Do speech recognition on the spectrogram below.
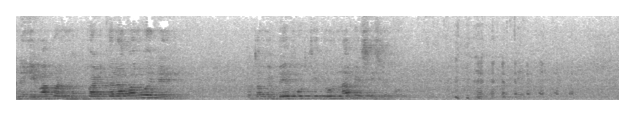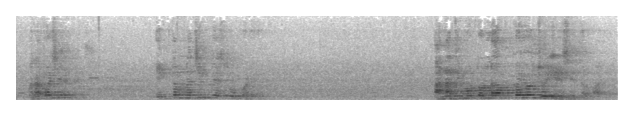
અને એમાં પણ મુખપાટ કરાવવાનું હોય ને, તો તમે બે ફૂટથી દૂર ના બેસી શકો. બરાબર છે? એકદમ નજીક બેસવું પડે. આનાથી મોટો લાભ કયો જોઈએ છે તમારે?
